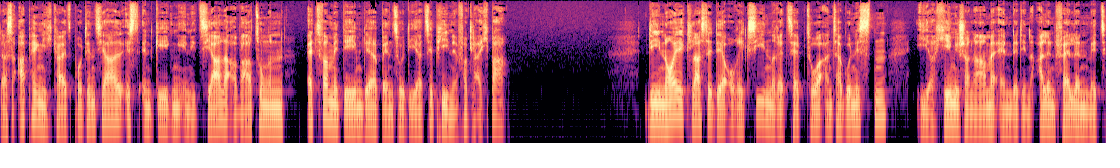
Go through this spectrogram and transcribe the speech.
Das Abhängigkeitspotenzial ist entgegen initialer Erwartungen etwa mit dem der Benzodiazepine vergleichbar. Die neue Klasse der Orexin-Rezeptor-Antagonisten, ihr chemischer Name endet in allen Fällen mit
